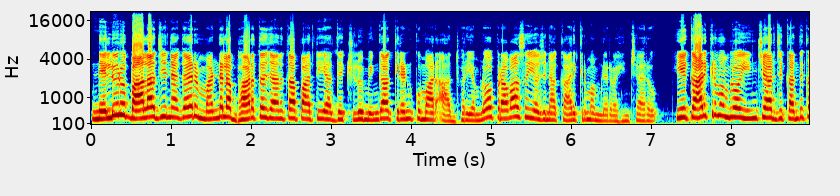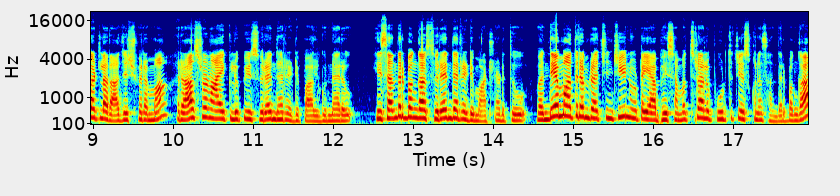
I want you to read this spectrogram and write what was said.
నెల్లూరు బాలాజీనగర్ మండల భారత జనతా పార్టీ అధ్యక్షులు మింగా కిరణ్ కుమార్ ఆధ్వర్యంలో ప్రవాస యోజన కార్యక్రమం నిర్వహించారు. ఈ కార్యక్రమంలో ఇన్ఛార్జ్ కందుకట్ల రాజేశ్వరమ్మ రాష్ట్ర నాయకులు పి. సురేందర్ రెడ్డి పాల్గొన్నారు. ఈ సందర్భంగా సురేందర్ రెడ్డి మాట్లాడుతూ వందే మాత్రం రచించి నూట యాభై సంవత్సరాలు పూర్తి చేసుకున్న సందర్భంగా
